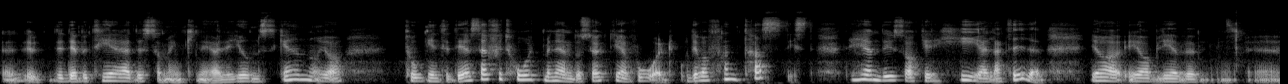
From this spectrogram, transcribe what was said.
det- det debuterade som en knöl i ljumsken och jag tog inte det särskilt hårt men ändå sökte jag vård och det var fantastiskt. Det hände ju saker hela tiden. Jag, jag blev, eh,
